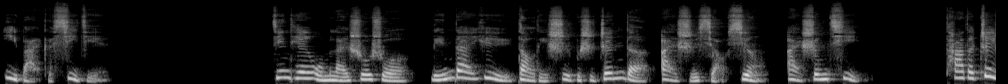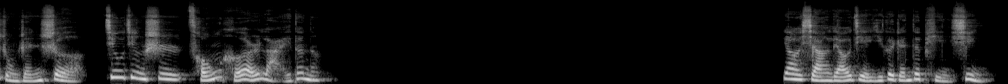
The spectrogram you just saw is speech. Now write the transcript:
一百个细节。今天我们来说说林黛玉到底是不是真的爱使小性、爱生气？她的这种人设究竟是从何而来的呢？要想了解一个人的品性，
